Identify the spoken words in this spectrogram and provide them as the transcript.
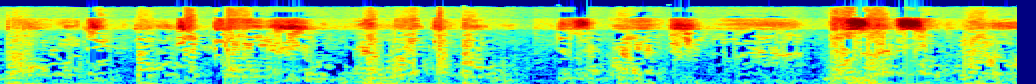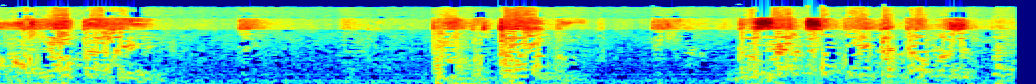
bolo de pão de queijo é muito bom, diz o Gorete. 250, anota aí. Tá anotando? 250 gramas de pão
